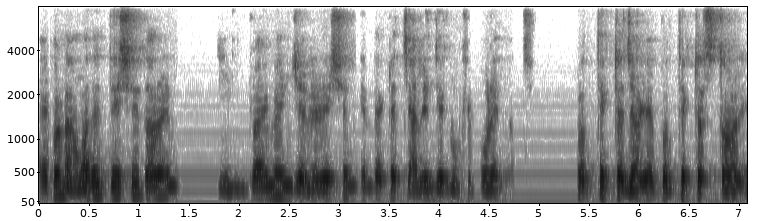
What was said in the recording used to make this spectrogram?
এখন আমাদের দেশে ধরেন এমপ্লয়মেন্ট জেনারেশন কিন্তু একটা চ্যালেঞ্জের মুখে পড়ে যাচ্ছে। প্রত্যেকটা জায়গায় প্রত্যেকটা স্তরে।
